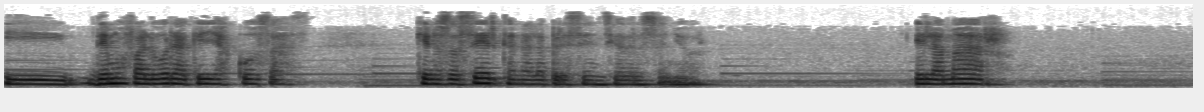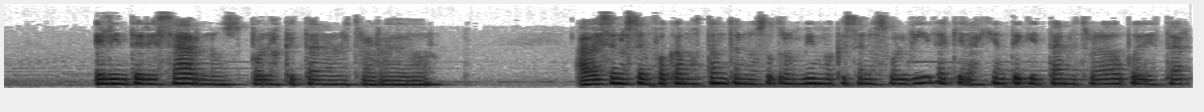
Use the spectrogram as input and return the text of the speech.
Y demos valor a aquellas cosas que nos acercan a la presencia del Señor. El amar, el interesarnos por los que están a nuestro alrededor. A veces nos enfocamos tanto en nosotros mismos que se nos olvida que la gente que está a nuestro lado puede estar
